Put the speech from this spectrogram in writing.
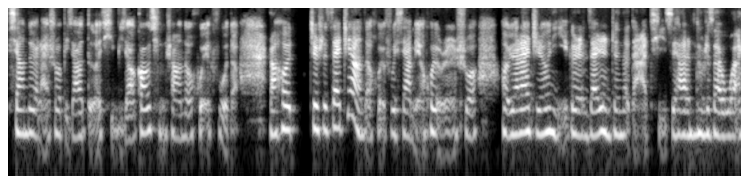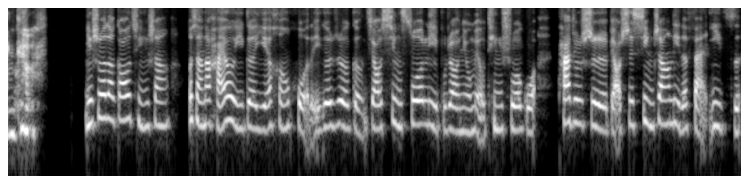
相对来说比较得体、比较高情商的回复的。然后就是在这样的回复下面，会有人说哦，原来只有你一个人在认真的答题，其他人都是在玩梗。你说到高情商。我想到还有一个也很火的一个热梗，叫性缩力，不知道你有没有听说过？它就是表示性张力的反义词，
